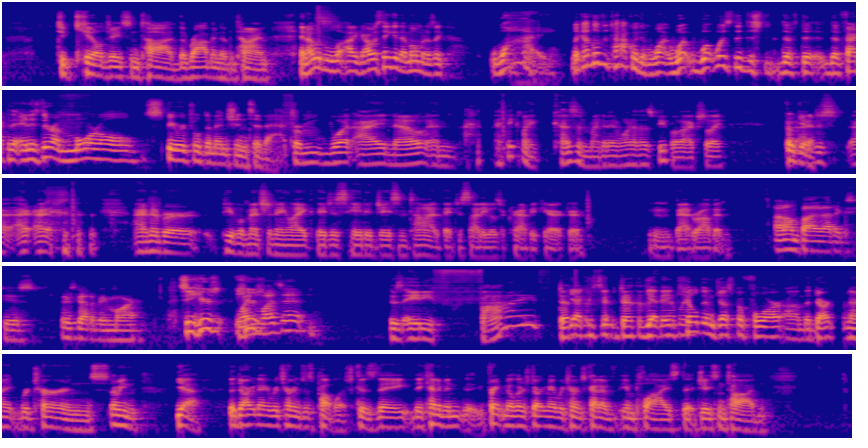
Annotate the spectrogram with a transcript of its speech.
to kill Jason Todd, the Robin of the time. And I was like, I was thinking that moment, I was like, why? Like, I'd love to talk with him. Why? What? What was the the the, the fact that? And is there a moral, spiritual dimension to that? From what I know, and I think my cousin might have been one of those people actually. Okay. Oh, I just I, I I remember people mentioning like they just hated Jason Todd. They just thought he was a crappy character. Bad Robin. I don't buy that excuse. There's got to be more. See, here's, here's when was it? It was eighty five. Yeah, of the, death of the yeah, family? they killed him just before um, the Dark Knight Returns. I mean, yeah, the Dark Knight Returns is published because they they kind of in, Frank Miller's Dark Knight Returns kind of implies that Jason Todd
